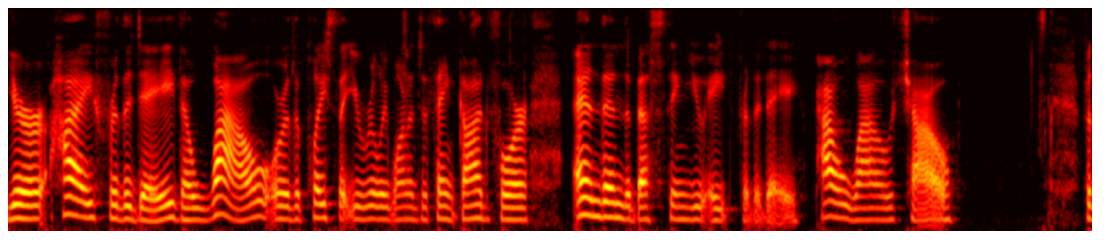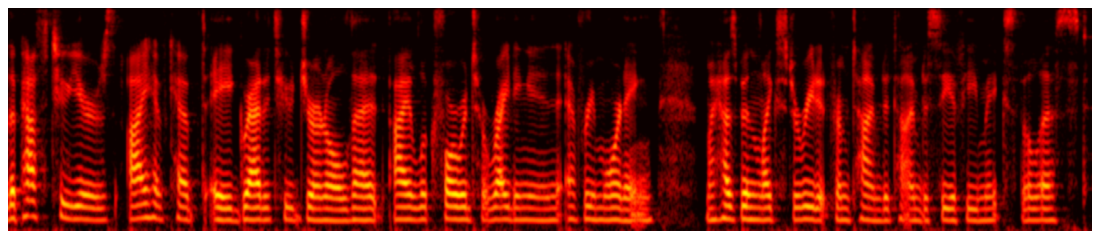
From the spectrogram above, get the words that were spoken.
your high for the day, the wow, or the place that you really wanted to thank God for, and then the best thing you ate for the day. Pow, wow, chow. For the past two years, I have kept a gratitude journal that I look forward to writing in every morning. My husband likes to read it from time to time to see if he makes the list.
